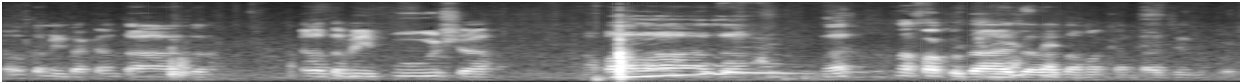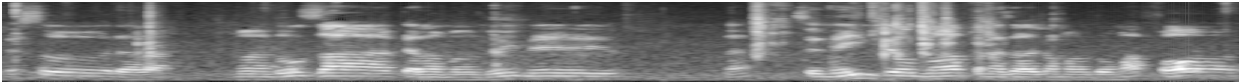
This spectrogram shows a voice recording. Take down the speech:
ela também dá cantada, ela também puxa na balada, né? Na faculdade ela dá uma cantadinha no professor, ela manda um zap, ela manda um e-mail. Né? Você nem deu nota, mas ela já mandou uma foto.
